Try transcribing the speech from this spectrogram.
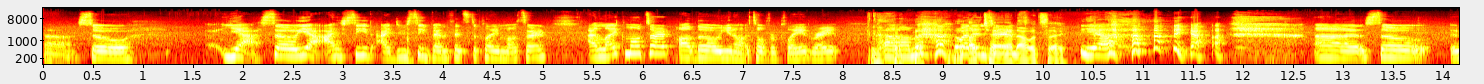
uh, so yeah so yeah i see i do see benefits to playing mozart i like mozart although you know it's overplayed right um, but a in tad, terms, I would say. yeah. Yeah. Uh, so uh,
